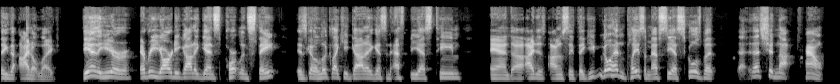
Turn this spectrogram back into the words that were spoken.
thing that I don't like. At the end of the year, every yard he got against Portland State is going to look like he got it against an FBS team. And uh, I just honestly think you can go ahead and play some FCS schools, but that, that should not count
